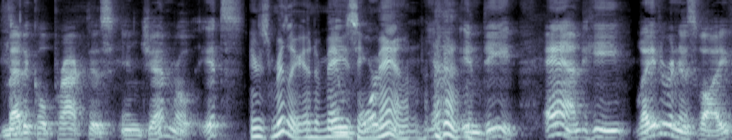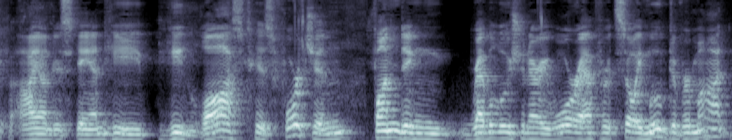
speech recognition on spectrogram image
medical practice in general, it's He was really an amazing important. man. yeah, indeed. And he later in his life, I understand, he he lost his fortune funding Revolutionary War efforts, so he moved to Vermont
